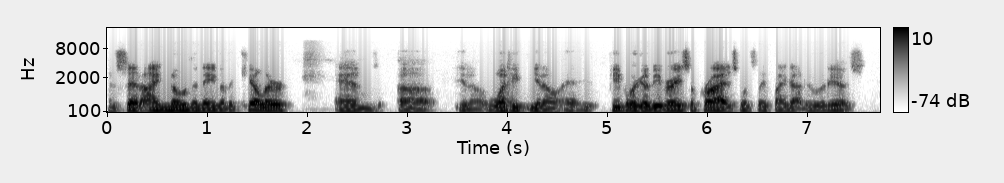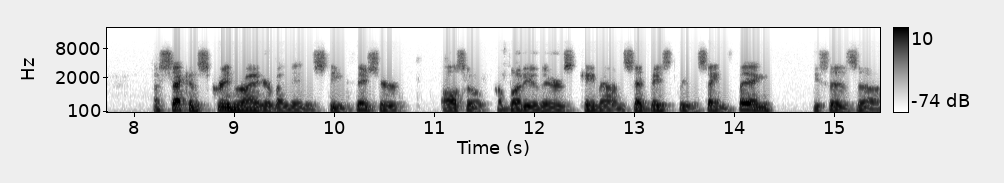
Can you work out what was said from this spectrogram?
and said, I know the name of the killer. And, uh, you know, what he, you know, uh, people are going to be very surprised once they find out who it is. A second screenwriter by the name of Steve Fisher, also a buddy of theirs, came out and said basically the same thing. He says, uh,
